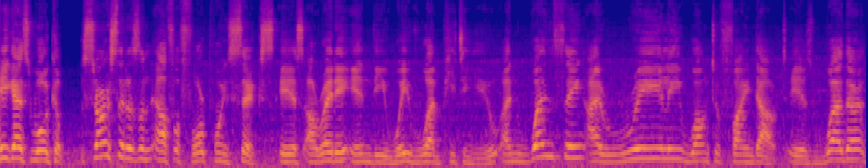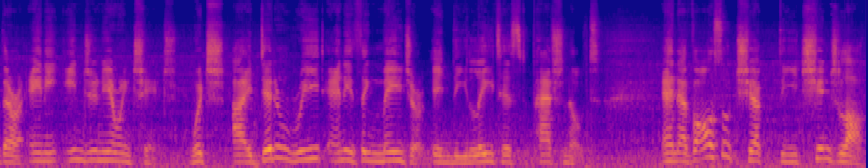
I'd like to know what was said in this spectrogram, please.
Hey guys, welcome. Star Citizen Alpha 4.6 is already in the Wave 1 PTU, and one thing I really want to find out is whether there are any engineering change, which I didn't read anything major in the latest patch note. And I've also checked the changelog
